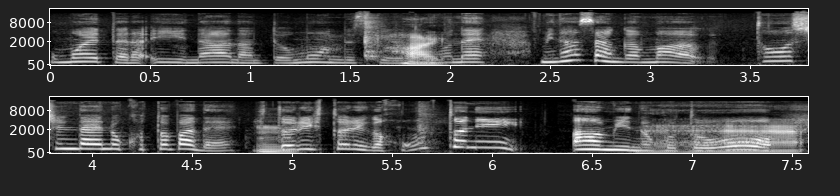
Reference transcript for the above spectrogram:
思えたらいいななんて思うんですけれどもね、皆さんがまあ等身大の言葉でうん。一人一人が本当にアーミーのことを、ね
